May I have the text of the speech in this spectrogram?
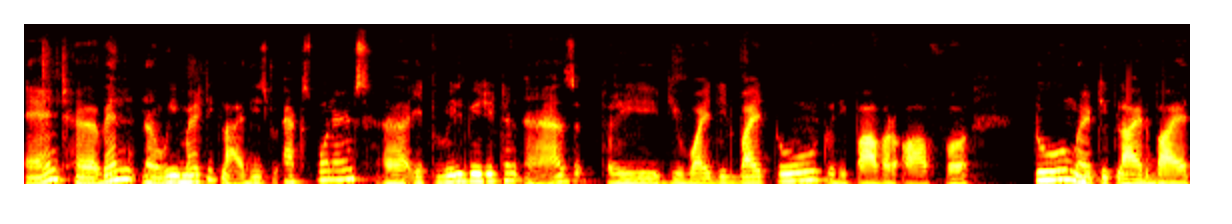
And uh, when uh, we multiply these two exponents, uh, it will be written as 3 divided by 2 to the power of uh, 2 multiplied by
